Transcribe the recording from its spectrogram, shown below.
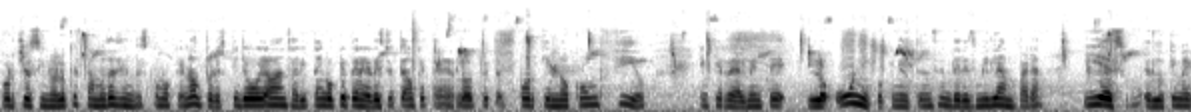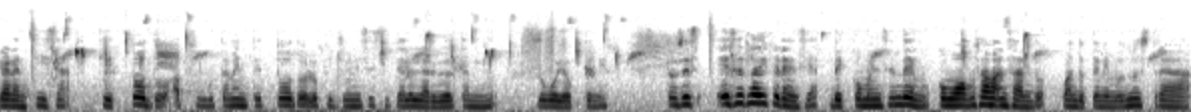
porque si no lo que estamos haciendo es como que no, pero es que yo voy a avanzar y tengo que tener esto y tengo que tener lo otro, porque no confío en que realmente lo único que necesito encender es mi lámpara y eso es lo que me garantiza que todo, absolutamente todo lo que yo necesite a lo largo del camino lo voy a obtener. Entonces, esa es la diferencia de cómo encendemos, cómo vamos avanzando cuando tenemos nuestra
